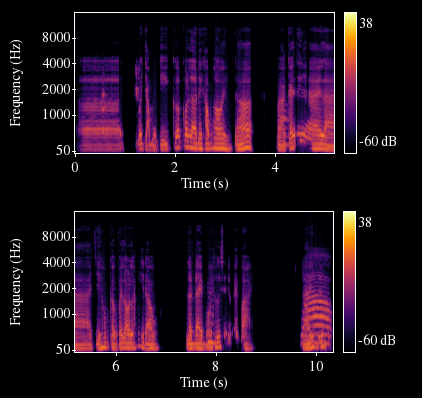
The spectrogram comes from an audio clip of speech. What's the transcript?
Ờ, quan trọng là chị có có lên hay không thôi." Đó, và Ờ. cái thứ hai là "Chị hông cần phải lo lắng gì đâu, lên đây mọi Ừm. thứ sẽ được an bài." Đấy, nếu mà Wow!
